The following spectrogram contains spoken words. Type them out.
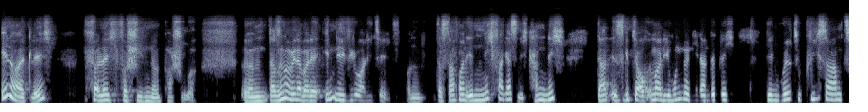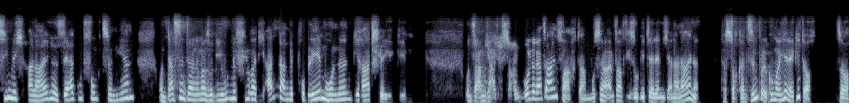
Inhaltlich völlig verschiedene Paar Schuhe. Ähm, da sind wir wieder bei der Individualität. Und das darf man eben nicht vergessen. Ich kann nicht da, es gibt ja auch immer die Hunde, die dann wirklich den Will to Please haben, ziemlich alleine, sehr gut funktionieren. Und das sind dann immer so die Hundeführer, die anderen mit Problemhunden die Ratschläge geben. Und sagen, ja, das ist doch im Grunde ganz einfach. Da muss er einfach, wieso geht der denn nicht an alleine? Das ist doch ganz simpel. Guck mal hier, der geht doch. So.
